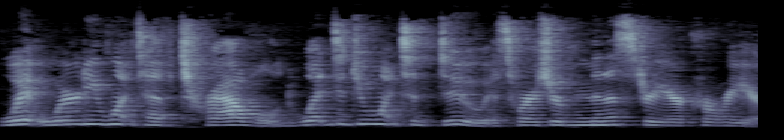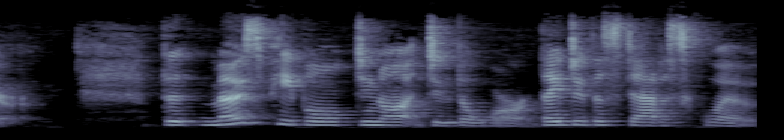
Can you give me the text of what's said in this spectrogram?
What, where do you want to have traveled? What did you want to do as far as your ministry or career? The, most people do not do the work. They do the status quo.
